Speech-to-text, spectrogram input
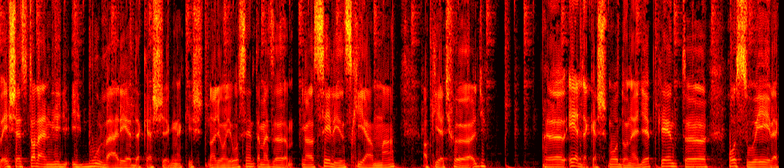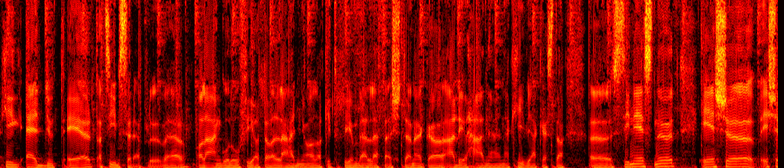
és ez talán így, így bulvár érdekességnek is nagyon jó, szerintem ez a, a Céline Sciamma, aki egy hölgy, Érdekes módon egyébként hosszú évekig együtt élt a címszereplővel, a lángoló fiatal lányjal, akit a filmben lefestenek, Adil Hanelnek hívják ezt a színésznőt, és, és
